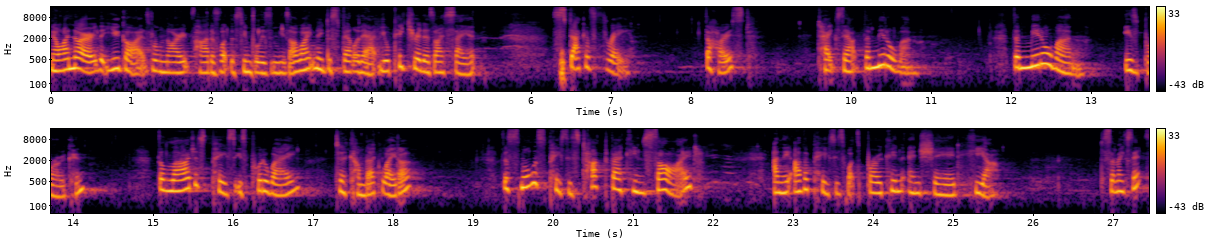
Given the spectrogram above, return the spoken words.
Now, I know that you guys will know part of what the symbolism is. I won't need to spell it out. You'll picture it as I say it. Stack of three. The host takes out the middle one. The middle one is broken. The largest piece is put away to come back later. The smallest piece is tucked back inside, and the other piece is what's broken and shared here. Does that make sense?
